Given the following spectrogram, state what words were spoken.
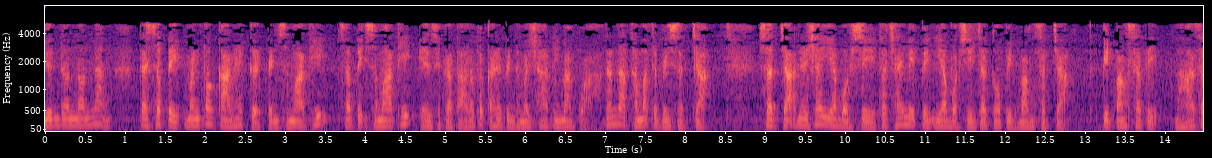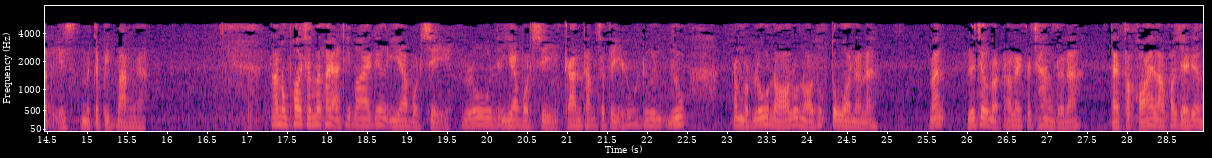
ยืนเดินนอนนั่ง แต่สติมันต้องการให้เกิดเป็นสมาธิ สติสมาธิเอสกตาแล้วต้องการให้เป็นธรรมชาตินี้มากกว่านั้นธรรมะจะเป็นสัจจะสัจจะเนี่ยใช้ยาบทสี่ถ้าใช้ไม่เป็นยาบทสี่จะตัวปิดบังสัจจะปิดบังสติ มหาสติมันจะปิดบังนะหลวงพ่อจะไม่ค่อยอธิบายเรื่องอียาบทสี่รู้อียาบทสี่การทำสติรู้ดืนรู้กำหนดรู้หนอรู้หนอทุกตัวน่ะนะนั้นหรือจะกำหนดอะไรก็ช่างเถอะนะแต่ต้องขอให้เราเข้าใจเรื่อง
